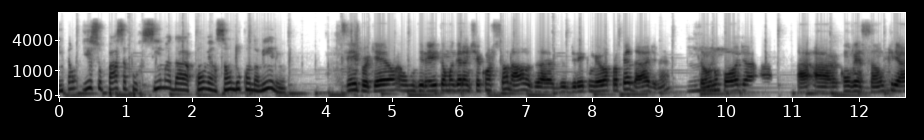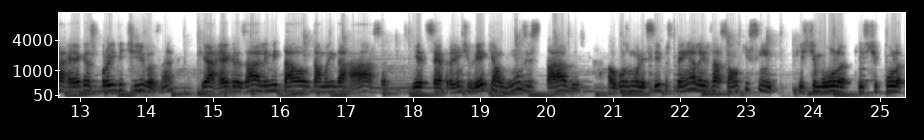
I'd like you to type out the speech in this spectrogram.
então isso passa por cima da convenção do condomínio? Sim, porque é um direito, é uma garantia constitucional da, do direito meu à propriedade, né? Hum. Então não pode a, a, a, convenção criar regras proibitivas, né? Criar regras, ah, limitar o tamanho da raça e etc. A gente vê que em alguns estados, alguns municípios têm a legislação que sim, que estimula, que estipula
